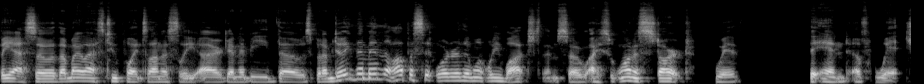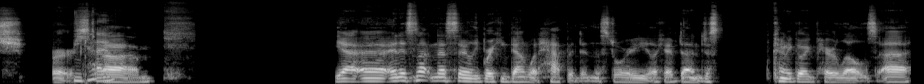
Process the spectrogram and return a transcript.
but yeah, so the, my last two points, honestly, are going to be those. But I'm doing them in the opposite order than what we watched them. So I want to start with the end of Witch first. Okay. Um, yeah, uh, and it's not necessarily breaking down what happened in the story like I've done, just kind of going parallels. Uh,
